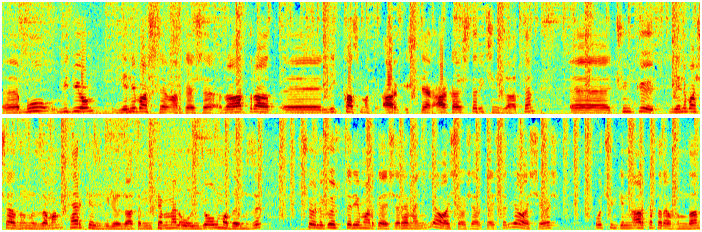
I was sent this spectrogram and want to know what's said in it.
Ee, bu videom yeni başlayan arkadaşlar rahat rahat e, lig kasmak isteyen arkadaşlar için zaten. E, çünkü yeni başladığımız zaman herkes biliyor zaten mükemmel oyuncu olmadığımızı. Şöyle göstereyim arkadaşlar hemen yavaş yavaş arkadaşlar yavaş yavaş. Pochinki'nin arka tarafından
